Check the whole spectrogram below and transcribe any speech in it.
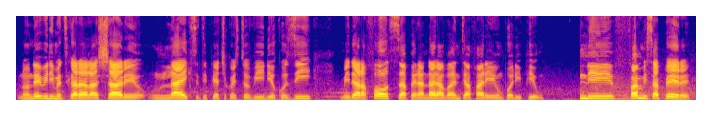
non devi dimenticare a lasciare un like se ti piace questo video così mi darà forza per andare avanti a fare un po' di più. Quindi fammi sapere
